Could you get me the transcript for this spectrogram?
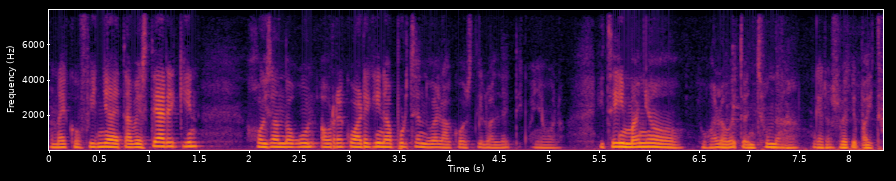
nahiko fina, eta bestearekin jo izan dugun aurrekoarekin apurtzen duelako estilo aldetik, baina bueno, hitz egin baino igual hobeto entzun da gero zuek epaitu.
